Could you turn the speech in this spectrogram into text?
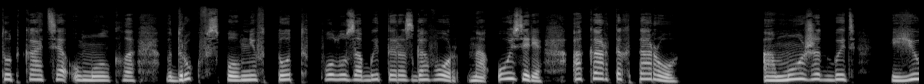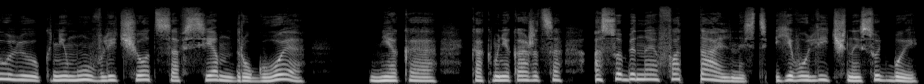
Тут Катя умолкла, вдруг вспомнив тот полузабытый разговор на озере о картах Таро. А может быть, Юлию к нему влечет совсем другое, некая, как мне кажется, особенная фатальность его личной судьбы,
